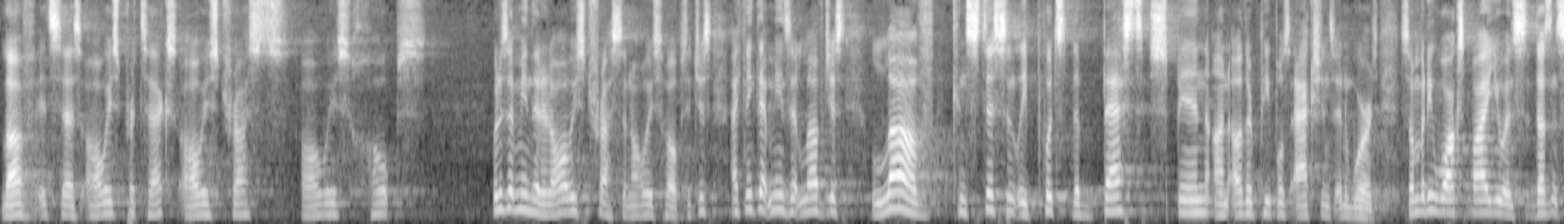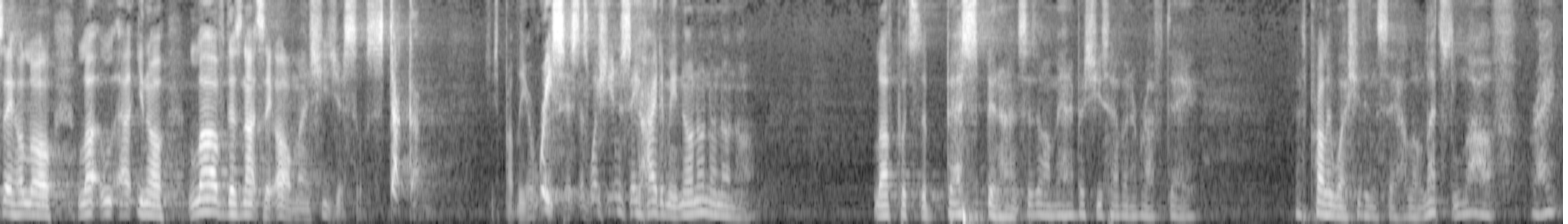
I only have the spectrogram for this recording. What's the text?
Love, it says, always protects, always trusts, always hopes, what does that mean that it always trusts and always hopes? It just, I think that means that love just, love consistently puts the best spin on other people's actions and words. Somebody walks by you and doesn't say hello. Lo, uh, you know, love does not say, oh man, she's just so stuck up. She's probably a racist. That's why she didn't say hi to me. No, no, no, no, no. Love puts the best spin on it says, oh man, I bet she's having a rough day. That's probably why she didn't say hello. Let's love, right?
